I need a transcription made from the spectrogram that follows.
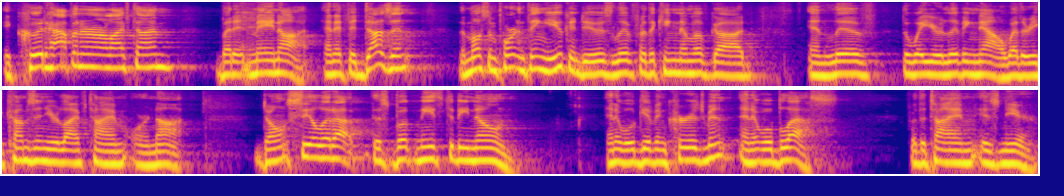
It could happen in our lifetime, but it may not. And if it doesn't, the most important thing you can do is live for the kingdom of God and live the way you're living now, whether he comes in your lifetime or not. Don't seal it up. This book needs to be known, and it will give encouragement and it will bless, for the time is near.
